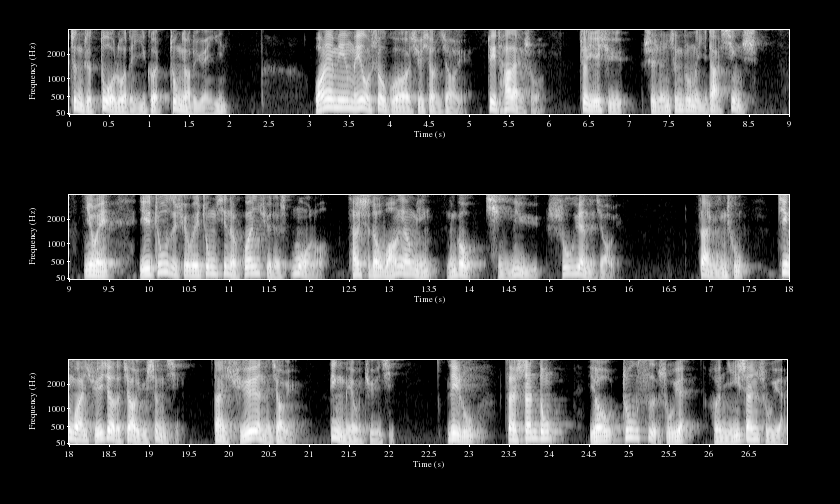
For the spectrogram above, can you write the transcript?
政治堕落的一个重要的原因。王阳明没有受过学校的教育，对他来说，这也许是人生中的一大幸事，因为。以朱子学为中心的官学的没落，才使得王阳明能够倾力于书院的教育。在明初，尽管学校的教育盛行，但学院的教育并没有崛起。例如，在山东有朱四书院和尼山书院，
